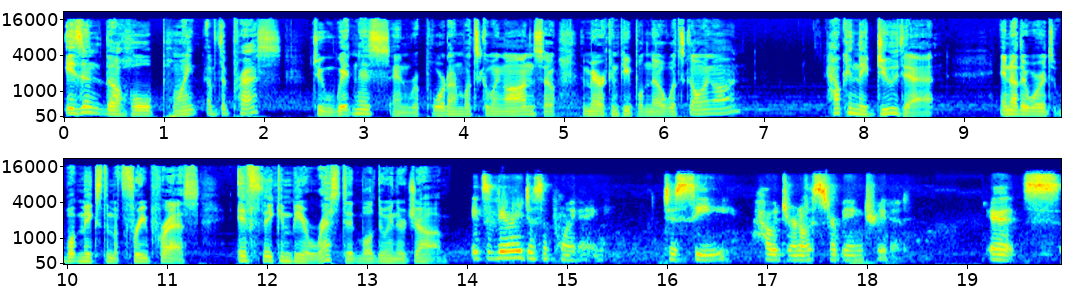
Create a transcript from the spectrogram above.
isn't the whole point of the press to witness and report on what's going on so American people know what's going on? How can they do that? In other words, what makes them a free press if they can be arrested while doing their job? It's very disappointing to see how journalists are being treated. It's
